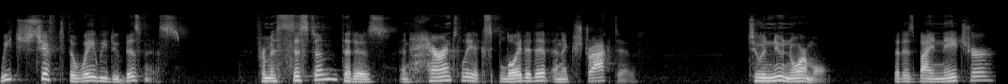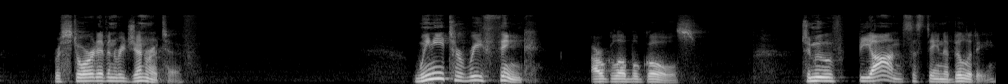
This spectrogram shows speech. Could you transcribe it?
we shift the way we do business from a system that is inherently exploitative and extractive to a new normal that is by nature restorative and regenerative. We need to rethink our global goals to move beyond sustainability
